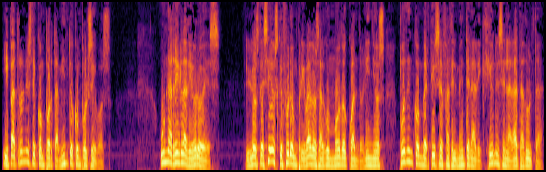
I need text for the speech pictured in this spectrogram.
y patrones de comportamiento compulsivos. Una regla de oro es los deseos que fueron privados de algún modo cuando niños pueden convertirse fácilmente en adicciones en la edad adulta.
